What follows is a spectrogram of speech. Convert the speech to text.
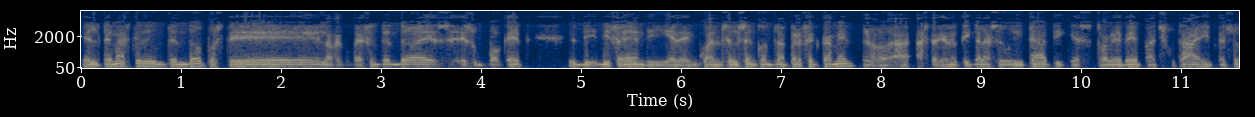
El tema este d'un tendó, pues té, la recuperació d'un tendó és, és un poquet di diferent i en quan se'ls encontra perfectament, però hasta que no tingui la seguretat i que es trobe bé per xutar i per això,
